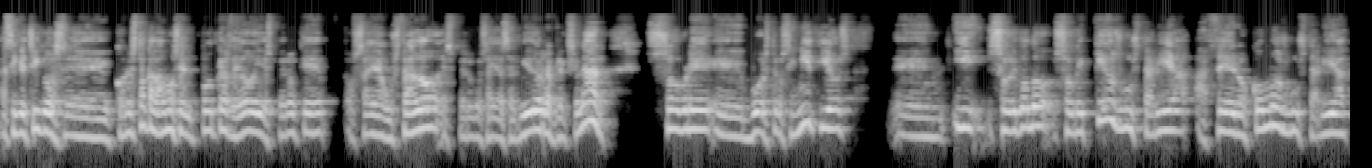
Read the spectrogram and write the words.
Así que chicos, eh, con esto acabamos el podcast de hoy. Espero que os haya gustado, espero que os haya servido reflexionar sobre eh, vuestros inicios eh, y sobre todo sobre qué os gustaría hacer o cómo os gustaría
